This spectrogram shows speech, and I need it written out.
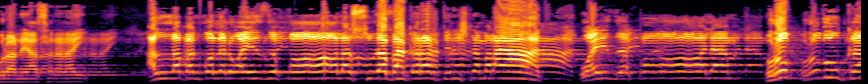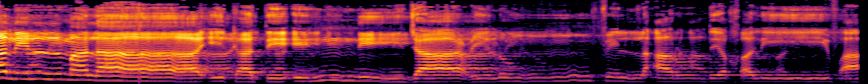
কোরআনে আসে না নাই? আল্লাহ পাক বললেন, ওয়াইজ ক্বালা সূরা বাকারার 30 নম্বর আয়াত। ওয়াইজ ক্বালা রাব্বুকা লিল মালাইকাতি ইন্নী জাইলুন ফিল আরদি খলিফা।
